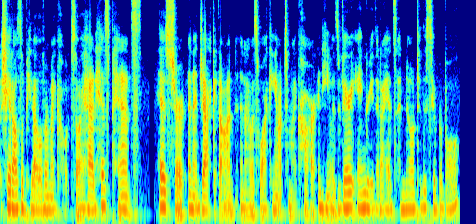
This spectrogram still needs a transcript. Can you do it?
she had also peed all over my coat. So I had his pants, his shirt, and a jacket on. And I was walking out to my car. And he was very angry that I had said no to the Super Bowl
